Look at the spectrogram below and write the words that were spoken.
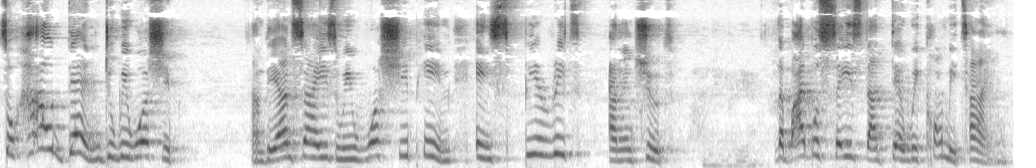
so how then do we worship? And the answer is we worship him in spirit and in truth. The Bible says that there will come a time.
